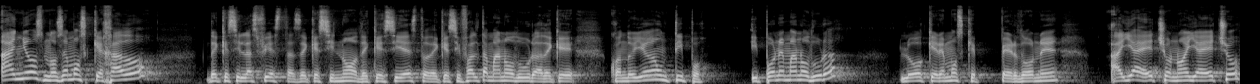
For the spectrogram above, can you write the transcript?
años nos hemos quejado de que si las fiestas, de que si no, de que si esto, de que si falta mano dura, de que cuando llega un tipo y pone mano dura, luego queremos que perdone. Haya hecho o no haya hecho,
